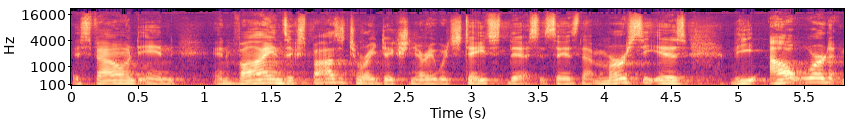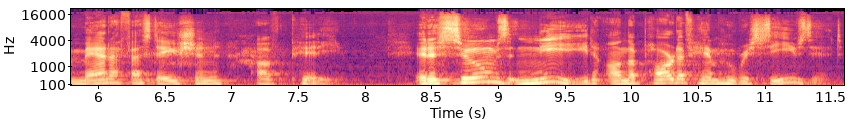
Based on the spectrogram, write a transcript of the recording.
is found in, in Vine's expository dictionary, which states this it says that mercy is the outward manifestation of pity. It assumes need on the part of him who receives it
